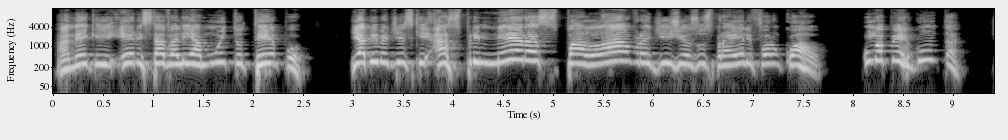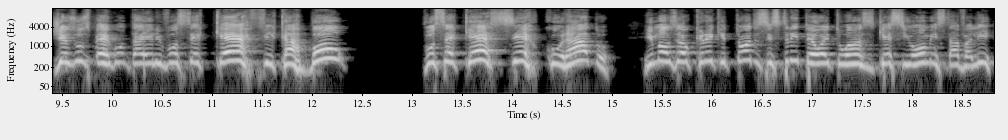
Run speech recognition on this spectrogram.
Amém? Que ele estava ali há muito tempo. E a Bíblia diz que as primeiras palavras de Jesus para ele foram qual? Uma pergunta. Jesus pergunta a ele: Você quer ficar bom? Você quer ser curado? Irmãos, eu creio que todos esses 38 anos que esse homem estava ali,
